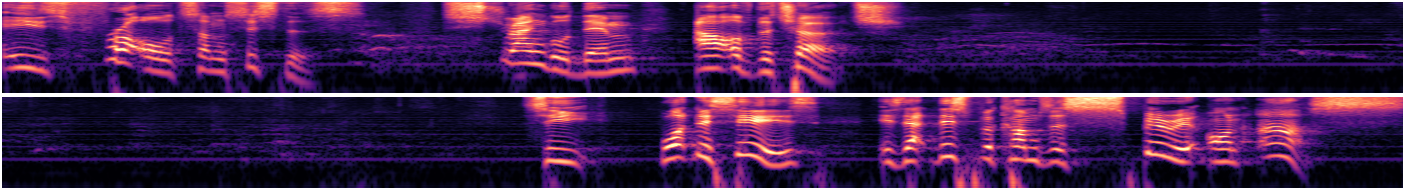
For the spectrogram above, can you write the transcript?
He's throttled some sisters, strangled them out of the church. See, what this is, is that this becomes a spirit on us.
